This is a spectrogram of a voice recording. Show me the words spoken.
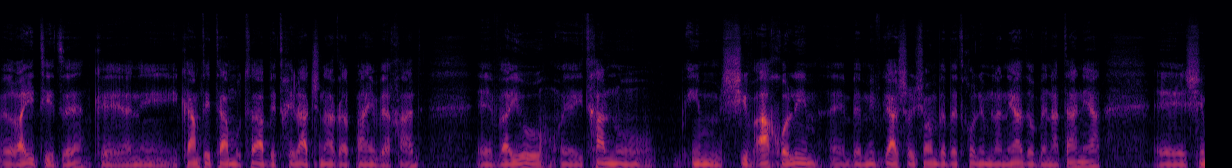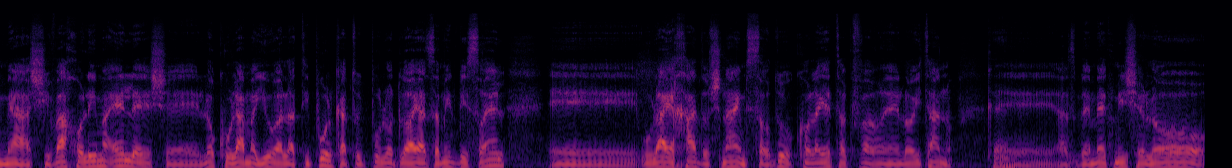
וראיתי את זה, כי אני הקמתי את העמותה בתחילת שנת 2001, אה, והיו, אה, התחלנו עם שבעה חולים במפגש ראשון בבית חולים לניאדו בנתניה. שמהשבעה חולים האלה, שלא כולם היו על הטיפול, כי הטיפול עוד לא היה זמין בישראל, אולי אחד או שניים שרדו, כל היתר כבר לא איתנו. כן. אז באמת מי שלא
